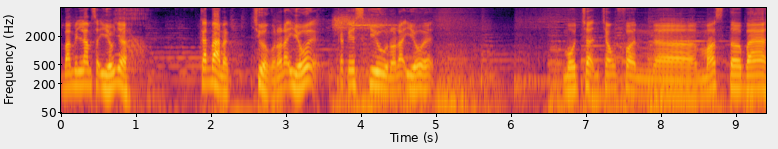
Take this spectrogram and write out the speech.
35 sao yếu nhỉ? Căn bản là trưởng của nó đã yếu ấy. Các cái skill của nó đã yếu ấy. Một trận trong phần uh, Master 3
